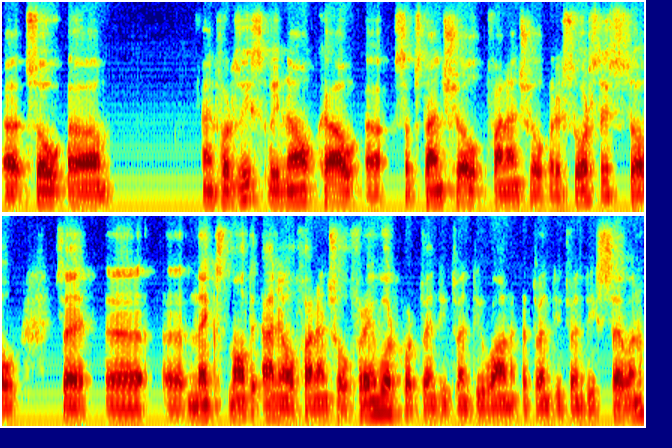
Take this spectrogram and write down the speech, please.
Uh, so, um, and for this, we now have uh, substantial financial resources. So, the uh, uh, next multi-annual financial framework for 2021-2027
